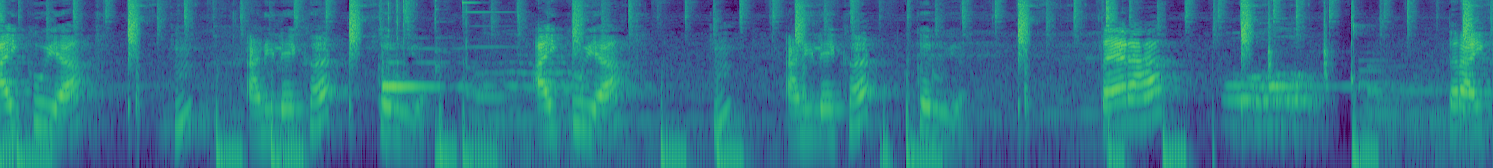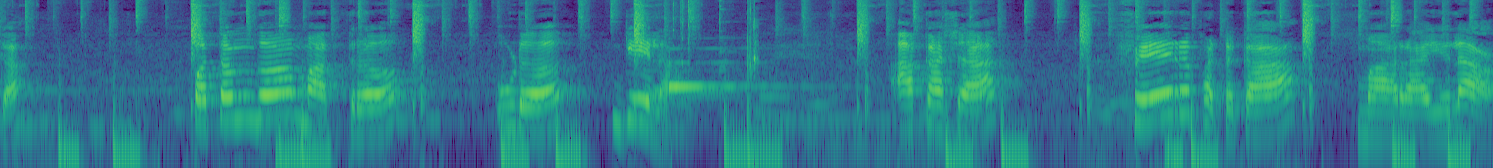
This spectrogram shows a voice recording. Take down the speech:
ऐकूया आणि लेखन करूया. ऐकूया आणि लेखन करूया. तयार आहात? तर ऐका. पतंग मात्र उडत गेला. आकाशात फेर फटका मारायला.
